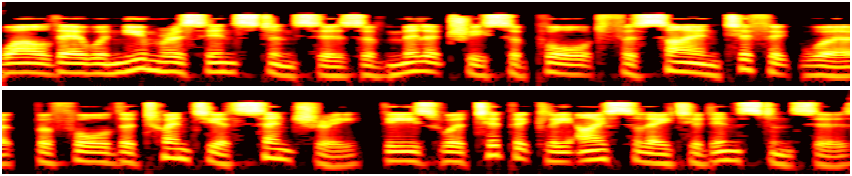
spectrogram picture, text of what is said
While there were numerous instances of military support for scientific work before the 20th century, these were typically isolated instances.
